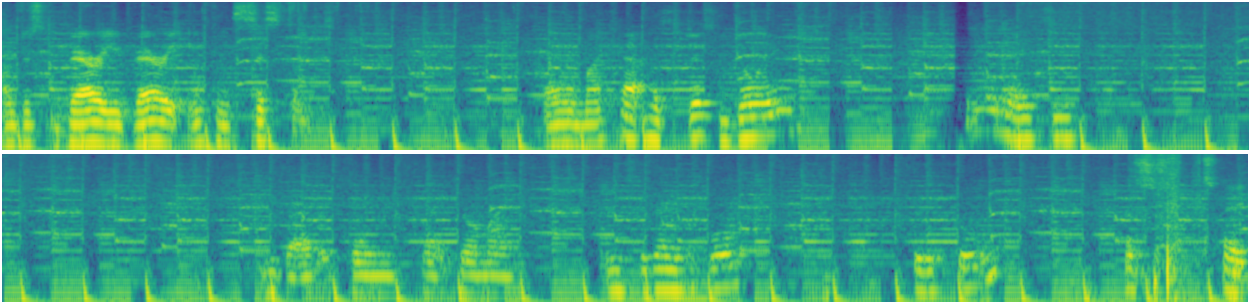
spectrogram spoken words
I'm just very, very inconsistent. And my cat has just joined. You guys have seen that on my Instagram before. Pretty cool. Let's take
